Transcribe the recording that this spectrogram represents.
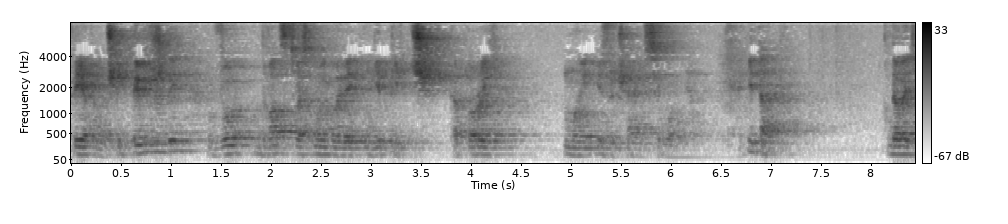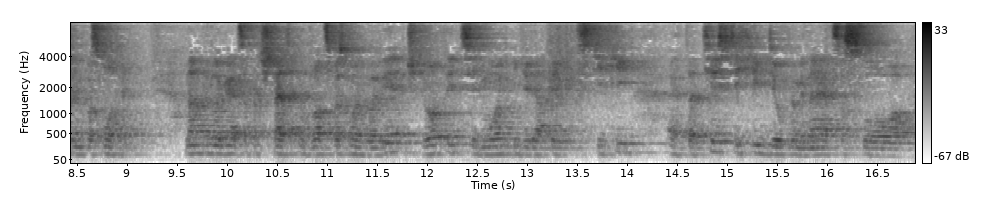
При этом четырежды в 28 главе книги притч, который мы изучаем сегодня. Итак, давайте мы посмотрим. Нам предлагается прочитать в 28 главе 4, 7 и 9 стихи. Это те стихи, где упоминается слово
